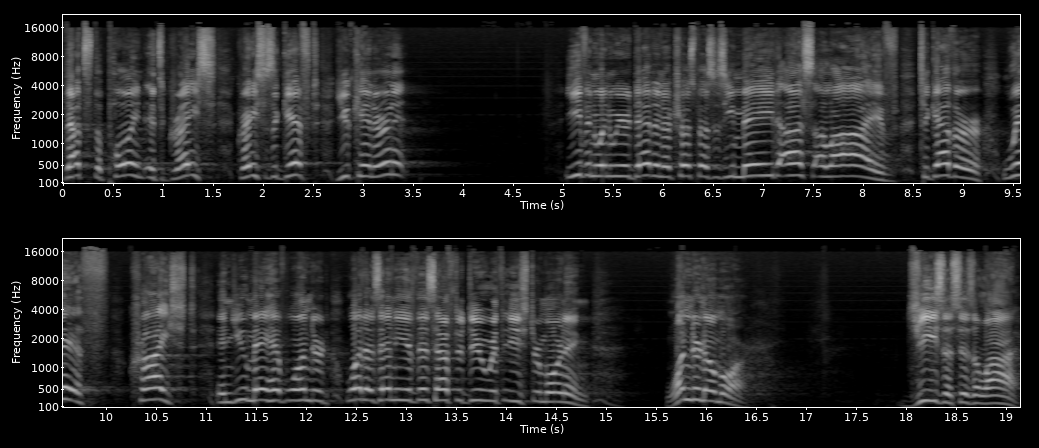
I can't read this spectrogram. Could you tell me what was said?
That's the point. It's grace. Grace is a gift. You can't earn it. Even when we were dead in our trespasses, He made us alive together with Christ. And you may have wondered, what does any of this have to do with Easter morning? Wonder no more. Jesus is alive.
